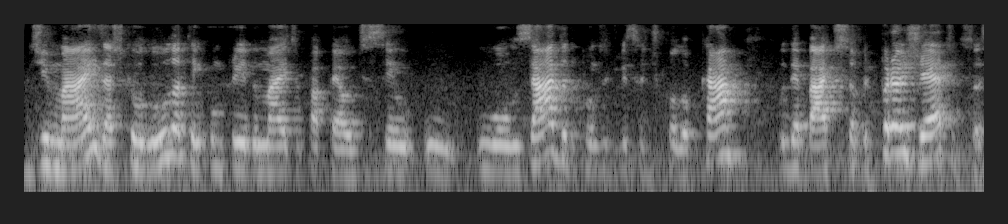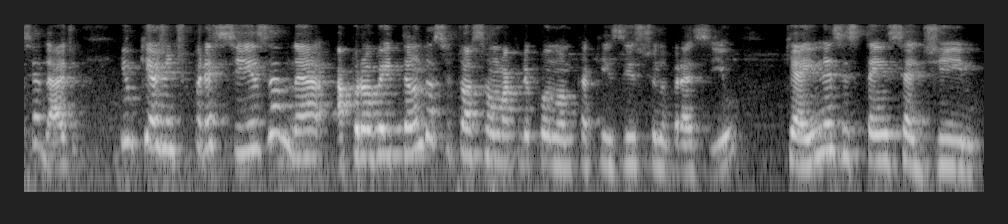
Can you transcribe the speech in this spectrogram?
demais. Acho que o Lula tem cumprido mais o papel de ser o, o, ousado do ponto de vista de colocar o debate sobre projeto de sociedade. E o que a gente precisa, né, aproveitando a situação macroeconômica que existe no Brasil, que é a inexistência de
